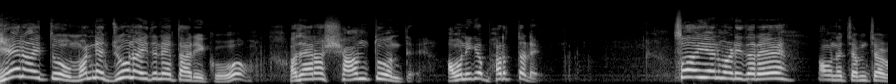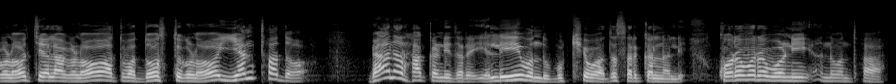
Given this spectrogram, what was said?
ಏನಾಯಿತು? ಮೊನ್ನೆ ಜೂನ್ ಐದನೇ ತಾರೀಕು, ಅದ್ಯಾರೋ ಶಾಂತು ಅಂತೆ. ಅವನಿಗೆ ಬರ್ತಡೆ. ಸೊ, ಏನು ಮಾಡಿದ್ದಾರೆ? ಅವನ ಚಮಚಗಳು, ಚೇಲಾಗಳು ಅಥವಾ ದೋಸ್ತುಗಳು ಎಂಥದ್ದು ಬ್ಯಾನರ್ ಹಾಕ್ಕೊಂಡಿದ್ದಾರೆ ಎಲ್ಲಿ? ಒಂದು ಮುಖ್ಯವಾದ ಸರ್ಕಲ್ನಲ್ಲಿ. ಕೊರವರ ಓಣಿ ಅನ್ನುವಂತಹ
